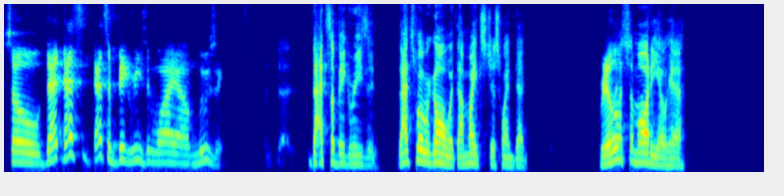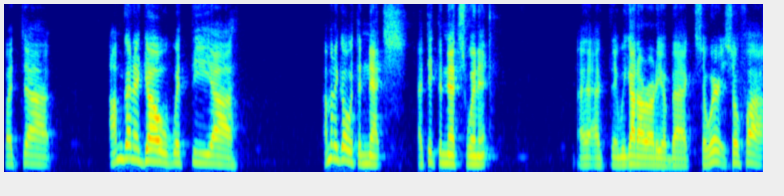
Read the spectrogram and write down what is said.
So that that's that's a big reason why I'm losing. That's a big reason. That's where we're going with. Our mics just went dead. Really? Lost some audio here, but uh, I'm gonna go with the. Uh, I'm gonna go with the Nets. I think the Nets win it. I, I think we got our audio back, so we're so far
